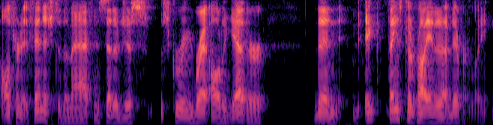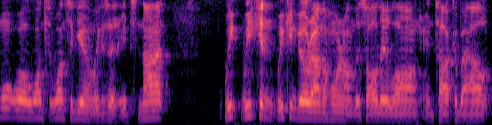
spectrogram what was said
alternate finish to the match instead of just screwing Bret altogether, then it, things could have probably ended up differently. Well, well, once once again, like I said, it's not. We, we can we can go around the horn on this all day long and talk about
